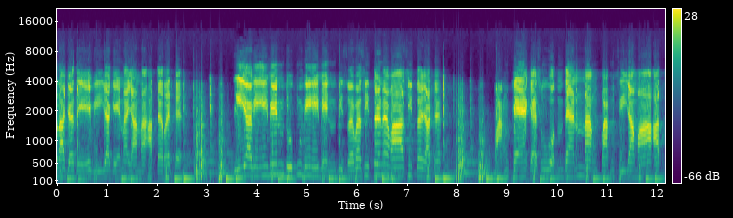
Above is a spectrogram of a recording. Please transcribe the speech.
රජදේවියගෙන යන අතරට පියවීමෙන් දුක්වීමෙන් බිසව සිතනවා සිතයට මංකෑ ගැසුවොත් දැන්නම් පක්ෂියමා අත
